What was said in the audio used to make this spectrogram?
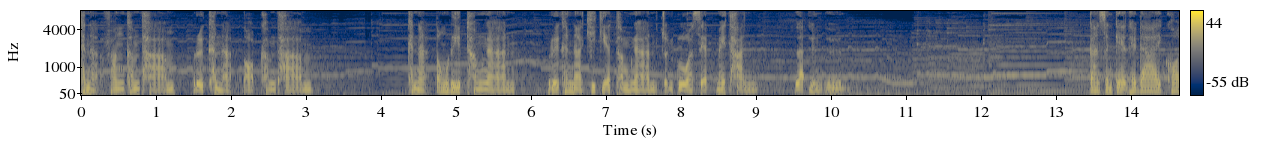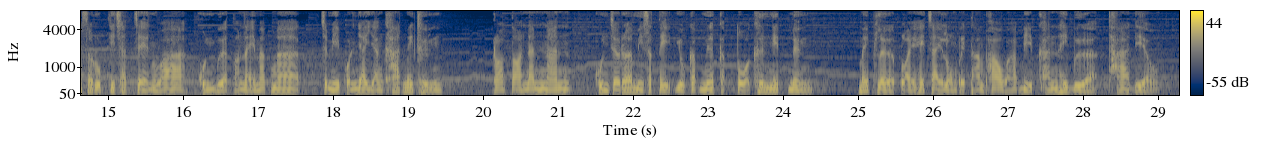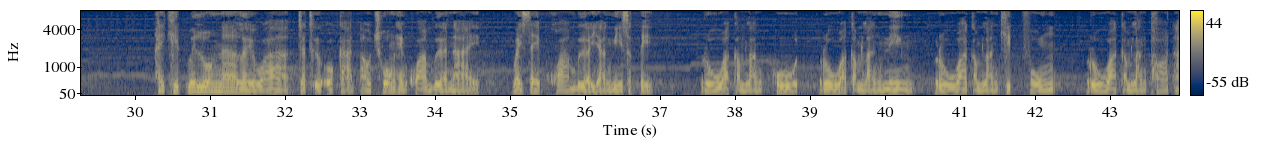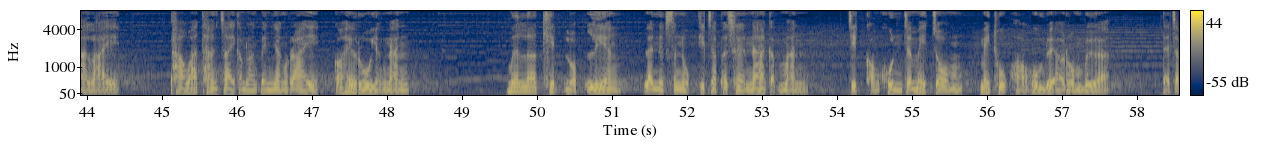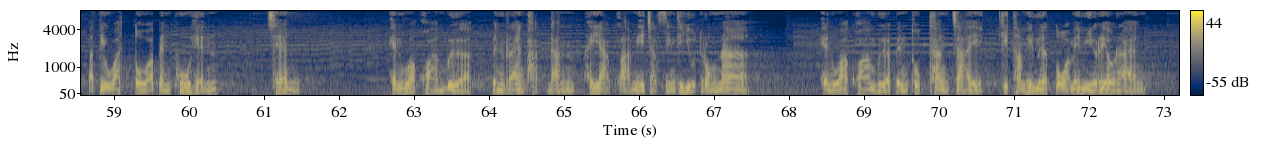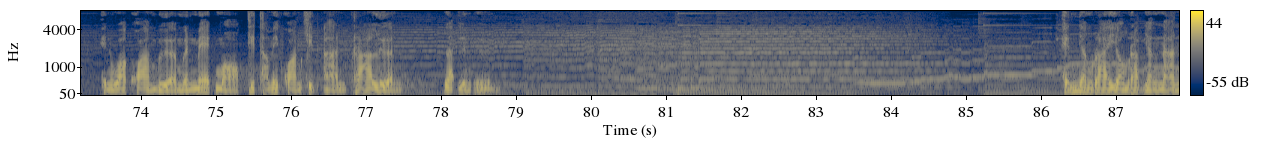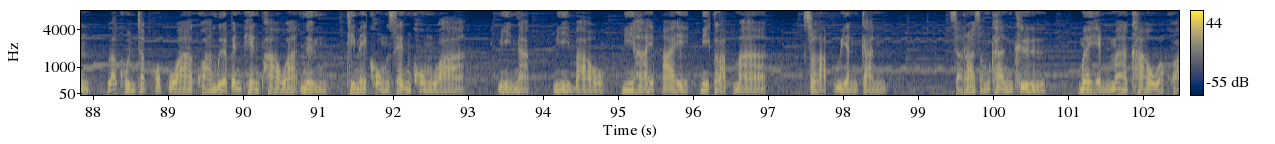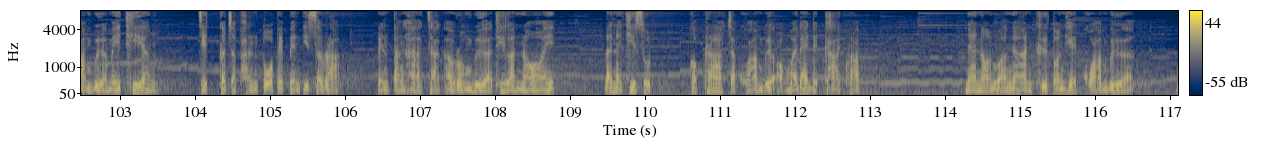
ขณะฟังคำถามหรือขณะตอบคำถาม ขณะต้องรีบทำงาน หรือขณะขี้เกียจทำงานจนกลัวเสร็จไม่ทัน และอื่นๆ การสังเกตให้ได้ข้อสรุปที่ชัดเจนว่าคุณเบื่อตอนไหนมากๆ จะมีผลใหญ่อย่างคาดไม่ถึง เพราะตอนนั้นๆ คุณจะเริ่มมีสติอยู่กับเนื้อกับตัวขึ้นนิดหนึ่ง ไม่เผลอปล่อยให้ใจหลงไปตามภาวะบีบคั้นให้เบื่อท่าเดียว ให้คิดไว้ล่วงหน้าเลยว่าจะถือโอกาสเอาช่วงแห่งความเบื่อหน่าย ไว้เสพความเบื่ออย่างมีสติ รู้ว่ากำลังพูด รู้ว่ากำลังนิ่ง รู้ว่ากำลังคิดฟุง้ง รู้ว่ากำลังทอดอาลัย ภาวะทางใจกำลังเป็นอย่างไรก็ให้รู้อย่างนั้น เมื่อเลิกคิดหลบเลี่ยง และนึกสนุกที่จะเผชิญหน้ากับมัน จิตของคุณจะไม่จม ไม่ถูกห่อหุ้มด้วยอารมณ์เบื่อ แต่จะปฏิวัติตัวเป็นผู้เห็น เช่น เห็นว่าความเบื่อเป็นแรงผลักดันให้อยากพละหนีจากสิ่งที่อยู่ตรงหน้า เห็นว่าความเบื่อเป็นทุกข์ทางใจที่ทำให้เนื้อตัวไม่มีเรี่ยวแรง เห็นว่าความเบื่อเหมือนเมฆหมอกที่ทำให้ความคิดอ่านพร่าเลือน และอื่นๆเห็นอย่างไรยอมรับอย่างนั้น แล้วคุณจะพบว่าความเบื่อเป็นเพียงภาวะหนึ่งที่ไม่คงเส้นคงวา มีหนัก มีเบา มีหายไป มีกลับมา สลับเวียนกัน สาระสำคัญคือ เมื่อเห็นมากเข้าว่าความเบื่อไม่เที่ยง จิตก็จะผันตัวไปเป็นอิสระ เป็นต่างหากจากอารมณ์เบื่อทีละน้อย และในที่สุดก็พรากจากความเบื่อออกมาได้เด็ดขาดครับ แน่นอนว่างานคือต้นเหตุความเบื่อ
